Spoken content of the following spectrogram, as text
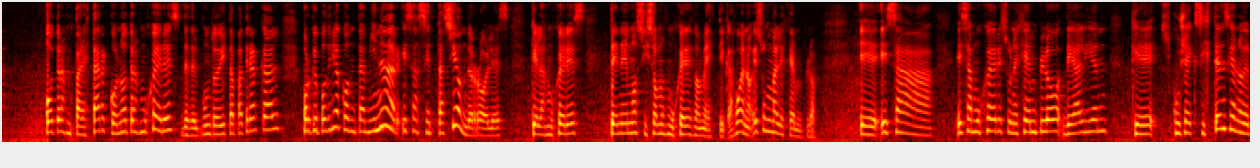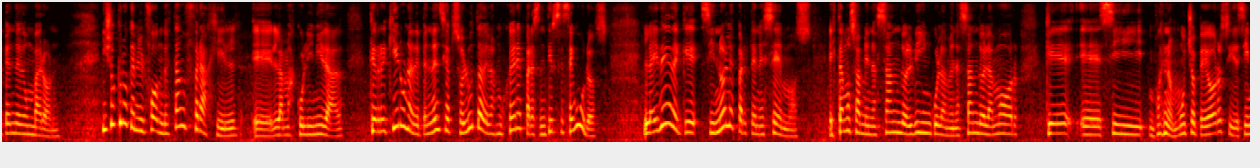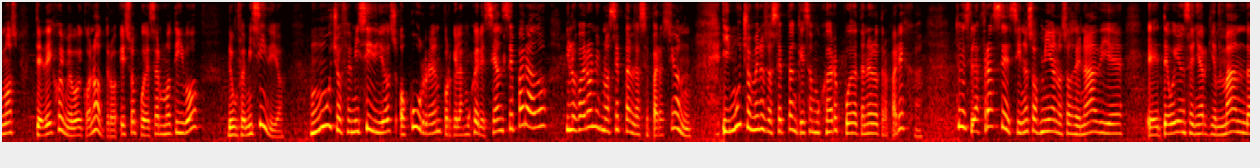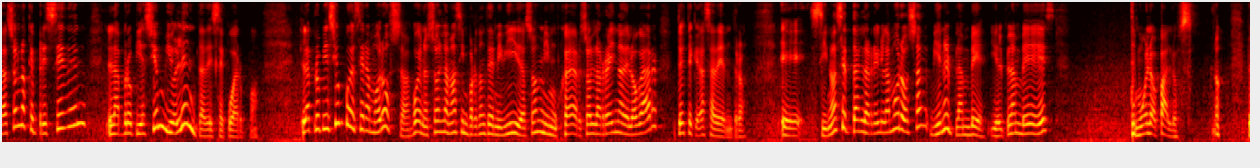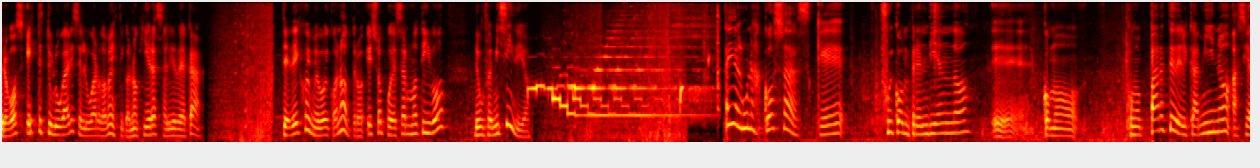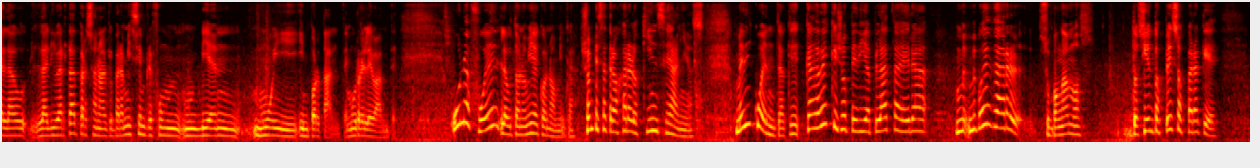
otras, para estar con otras mujeres desde el punto de vista patriarcal, porque podría contaminar esa aceptación de roles que las mujeres tenemos si somos mujeres domésticas. Bueno, es un mal ejemplo. Eh, esa, esa mujer es un ejemplo de alguien que, cuya existencia no depende de un varón. Y yo creo que en el fondo es tan frágil eh, la masculinidad que requiere una dependencia absoluta de las mujeres para sentirse seguros. La idea de que si no les pertenecemos estamos amenazando el vínculo, amenazando el amor, que eh, si, bueno, mucho peor si decimos te dejo y me voy con otro, eso puede ser motivo de un femicidio. Muchos femicidios ocurren porque las mujeres se han separado y los varones no aceptan la separación y mucho menos aceptan que esa mujer pueda tener otra pareja. Entonces la frase, si no sos mía, no sos de nadie, eh, te voy a enseñar quién manda, son los que preceden la apropiación violenta de ese cuerpo. La apropiación puede ser amorosa. Bueno, sos la más importante de mi vida, sos mi mujer, sos la reina del hogar, entonces te quedas adentro. Eh, si no aceptas la regla amorosa, viene el plan B. Y el plan B es, te muelo a palos. Pero vos, este es tu lugar y es el lugar doméstico, no quieras salir de acá te dejo y me voy con otro. Eso puede ser motivo de un femicidio. Hay algunas cosas que fui comprendiendo eh, como, como parte del camino hacia la, libertad personal, que para mí siempre fue un, bien muy importante, muy relevante. Una fue la autonomía económica. Yo empecé a trabajar a los 15 años. Me di cuenta que cada vez que yo pedía plata era ¿Me, puedes dar, supongamos, 200 pesos para qué?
